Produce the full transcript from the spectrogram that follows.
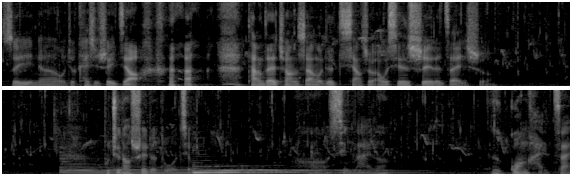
所以呢，我就开始睡觉。躺在床上，我就想说啊，我先睡了再说。不知道睡了多久，啊，醒来了，那个光还在。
